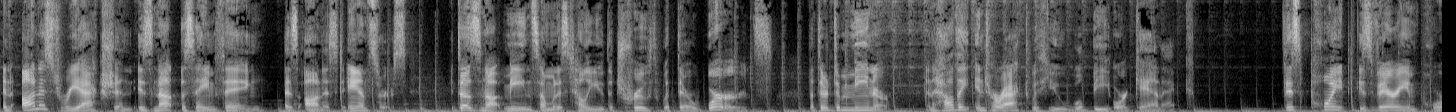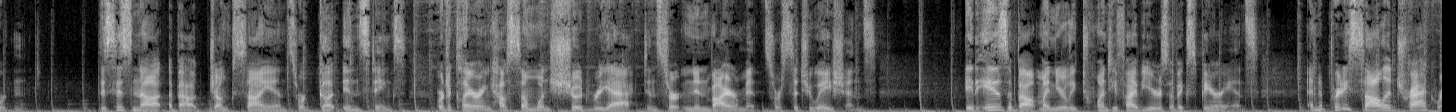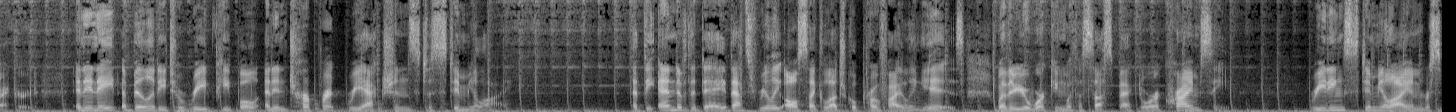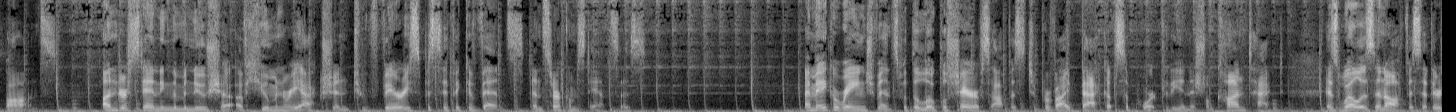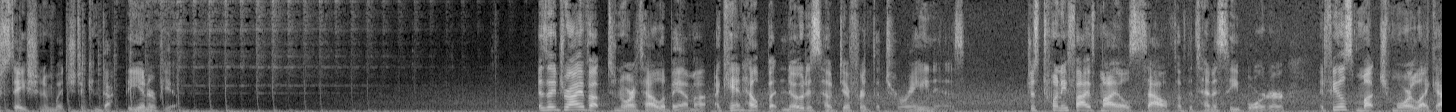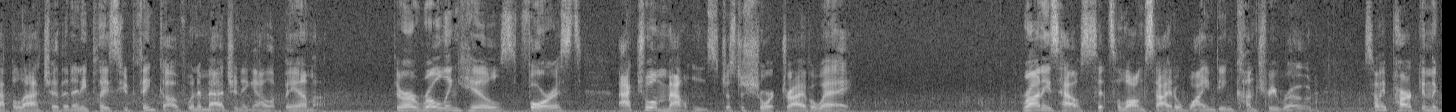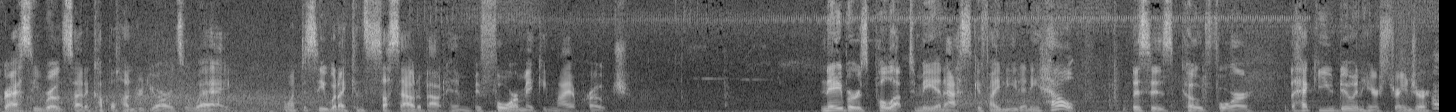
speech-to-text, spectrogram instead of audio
an honest reaction is not the same thing as honest answers. It does not mean someone is telling you the truth with their words, but their demeanor and how they interact with you will be organic. This point is very important. This is not about junk science or gut instincts or declaring how someone should react in certain environments or situations. It is about my nearly 25 years of experience and a pretty solid track record, an innate ability to read people and interpret reactions to stimuli. At the end of the day, that's really all psychological profiling is, whether you're working with a suspect or a crime scene. Reading stimuli and response, understanding the minutiae of human reaction to very specific events and circumstances. I make arrangements with the local sheriff's office to provide backup support for the initial contact, as well as an office at their station in which to conduct the interview. As I drive up to North Alabama, I can't help but notice how different the terrain is. Just 25 miles south of the Tennessee border, it feels much more like Appalachia than any place you'd think of when imagining Alabama. There are rolling hills, forests, actual mountains just a short drive away. Ronnie's house sits alongside a winding country road, so I park in the grassy roadside a couple hundred yards away. I want to see what I can suss out about him before making my approach. Neighbors pull up to me and ask if I need any help. This is code for, what the heck are you doing here, stranger?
